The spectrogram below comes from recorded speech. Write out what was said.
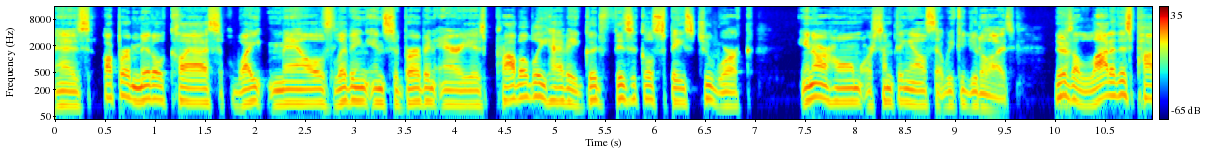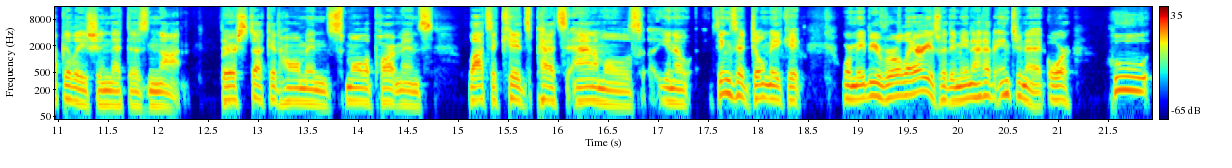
as upper middle class white males living in suburban areas, probably have a good physical space to work in our home or something else that we could utilize. There's a lot of this population that does not. They're stuck at home in small apartments, lots of kids, pets, animals, you know, things that don't make it, or maybe rural areas where they may not have internet, or who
